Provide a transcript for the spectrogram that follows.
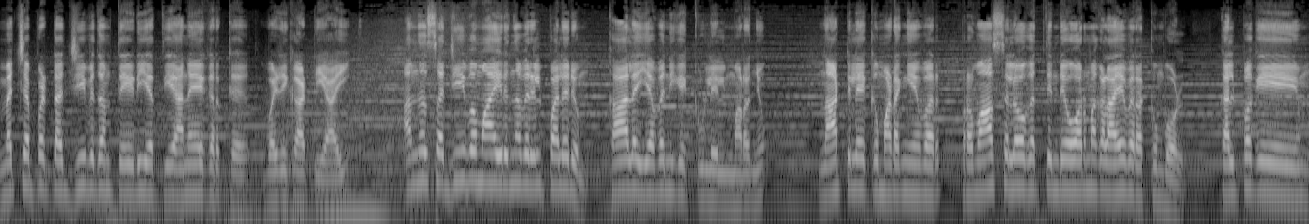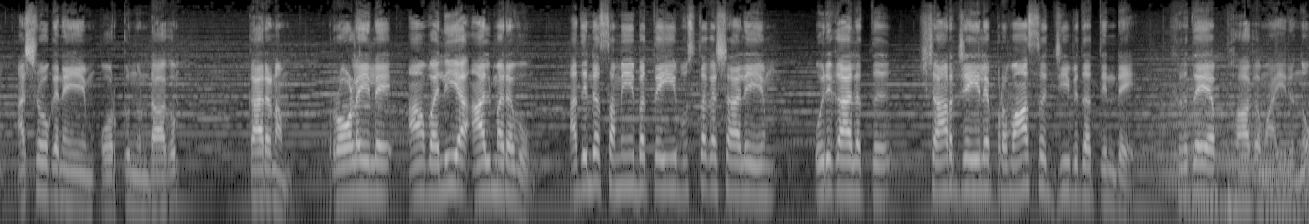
മെച്ചപ്പെട്ട ജീവിതം തേടിയെത്തിയ അനേകർക്ക് വഴികാട്ടിയായി. അന്ന് സജീവമായിരുന്നവരിൽ പലരും കാലയവനികയ്ക്കുള്ളിൽ മറഞ്ഞു. നാട്ടിലേക്ക് മടങ്ങിയവർ പ്രവാസ ലോകത്തിന്റെ ഓർമ്മകളായവരക്കുമ്പോൾ കൽപ്പകയെയും അശോകനെയും ഓർക്കുന്നുണ്ടാകും. കാരണം റോളയിലെ ആ വലിയ ആൽമരവും അതിന്റെ സമീപത്തെ ഈ പുസ്തകശാലയും ഒരു കാലത്ത് ഷാർജയിലെ പ്രവാസ ജീവിതത്തിന്റെ ഹൃദയഭാഗമായിരുന്നു.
